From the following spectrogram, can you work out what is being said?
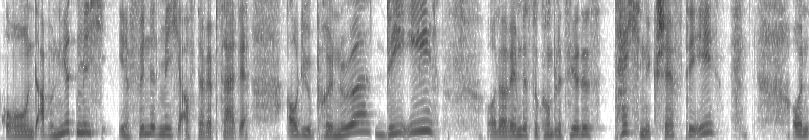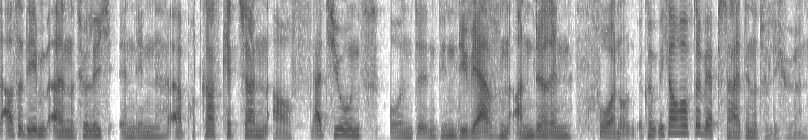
und abonniert mich. Ihr findet mich auf der Webseite audiopreneur.de oder wem das so kompliziert ist, technikchef.de. Und außerdem äh, natürlich in den äh, Podcast-Catchern auf iTunes und in den diversen anderen Foren. Und ihr könnt mich auch auf der Webseite natürlich hören.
